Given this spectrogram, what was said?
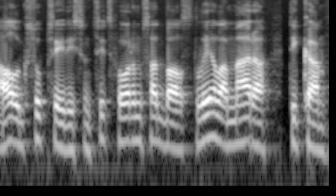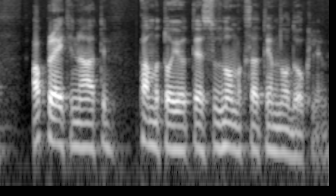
algu subsīdijas un citas formas atbalsts lielā mērā tika aprēķināti pamatojoties uz nomaksātiem nodokļiem.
